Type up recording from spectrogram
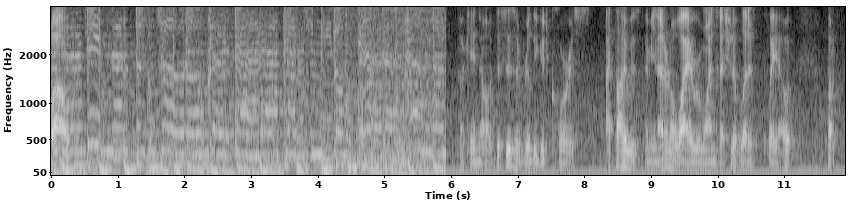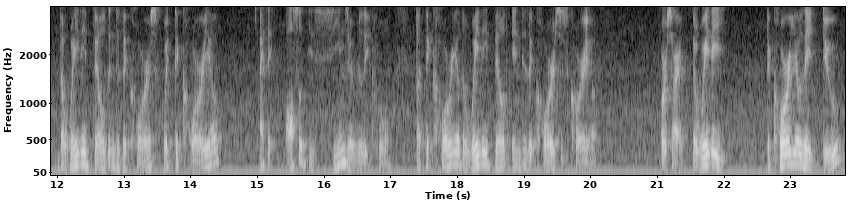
Wow. Okay, no, this is a really good chorus. I thought it was, I mean, I don't know why I rewinded. I should have let it play out. But the way they build into the chorus with the choreo, I think also these scenes are really cool. But the choreo, the way they build into the chorus is choreo. Or sorry, the way they, the choreo they do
